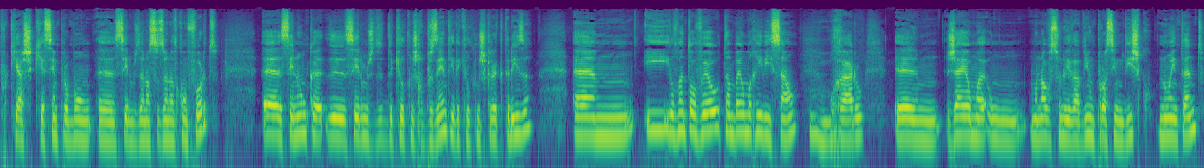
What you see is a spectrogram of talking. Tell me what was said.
porque acho que é sempre bom eh, sairmos da nossa zona de conforto. Eh, sem nunca eh, sairmos de- daquilo que nos representa e daquilo que nos caracteriza. Um, e Levanta o Véu também é uma reedição. O Raro um, já é uma, um- uma nova sonoridade de um próximo disco. No entanto,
